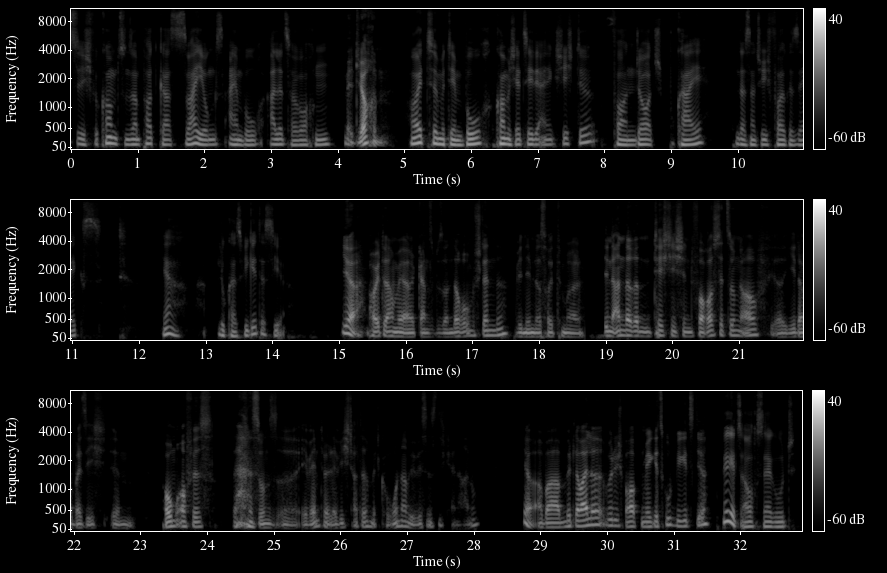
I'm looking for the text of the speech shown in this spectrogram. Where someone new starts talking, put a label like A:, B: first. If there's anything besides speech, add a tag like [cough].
A: Herzlich willkommen zu unserem Podcast Zwei Jungs, ein Buch, alle zwei Wochen.
B: Mit Jochen.
A: Heute mit dem Buch Komm, ich erzähle dir eine Geschichte von George Bukai. Und das ist natürlich Folge 6. Ja, Lukas, wie geht es dir?
B: Ja, heute haben wir ganz besondere Umstände. Wir nehmen das heute mal in anderen technischen Voraussetzungen auf. Jeder bei sich im Homeoffice, [laughs] da es uns äh, eventuell erwischt hatte mit Corona. Wir wissen es nicht, keine Ahnung. Ja, aber mittlerweile würde ich behaupten, mir geht's gut. Wie geht's dir?
A: Mir geht's auch sehr gut.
